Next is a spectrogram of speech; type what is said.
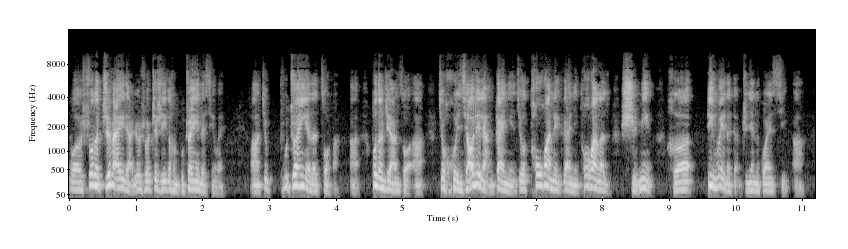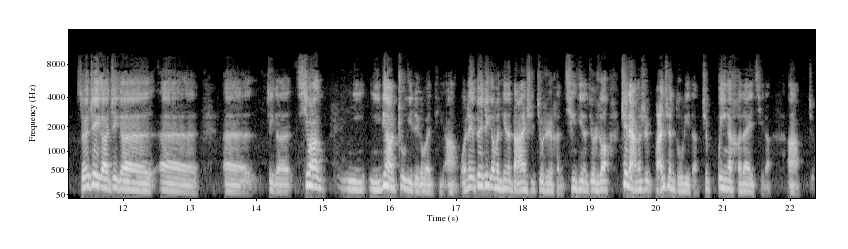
我说的直白一点，就是说这是一个很不专业的行为啊，就不专业的做法啊，不能这样做啊，就混淆这两个概念，就偷换这个概念，偷换了使命和。定位的之间的关系啊，所以这个这个呃呃这个希望你你一定要注意这个问题啊。我这对这个问题的答案是就是很清晰的，就是说这两个是完全独立的，就不应该合在一起的啊。就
